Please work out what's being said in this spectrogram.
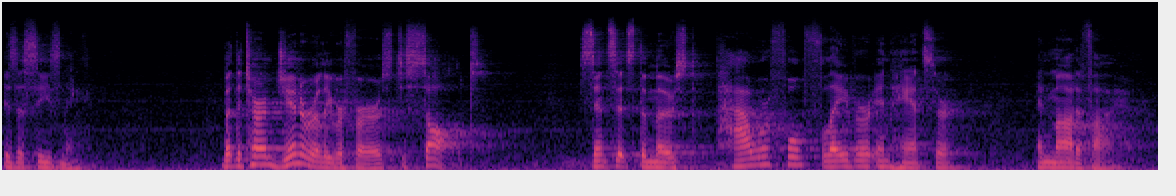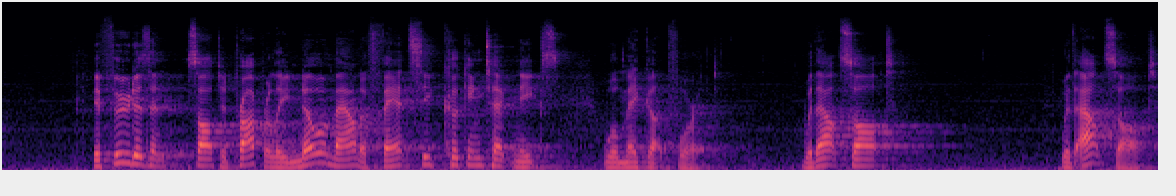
is a seasoning. But the term generally refers to salt, since it's the most powerful flavor enhancer and modify. If food isn't salted properly, no amount of fancy cooking techniques will make up for it. Without salt, without salt,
